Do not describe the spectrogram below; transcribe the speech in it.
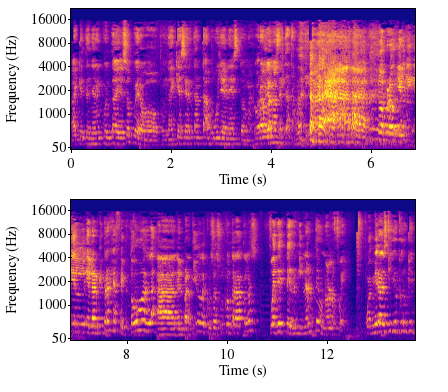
hay que tener en cuenta eso, pero pues no hay que hacer tanta bulla en esto, mejor hablemos del Tata. No, pero el, el- el arbitraje afectó al, al partido de Cruz Azul contra Atlas. ¿Fue determinante o no lo fue? Pues mira, es que yo creo que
